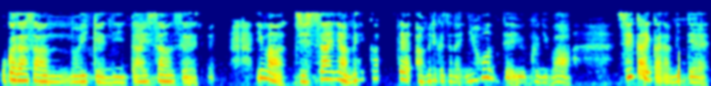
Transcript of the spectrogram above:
岡田さんの意見に大賛成で、今実際にアメリカって、アメリカじゃない、日本っていう国は、世界から見て、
